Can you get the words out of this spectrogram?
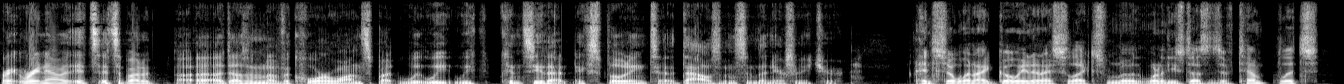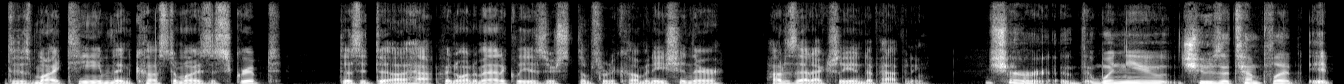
right right now it's it's about a, a dozen of the core ones, but we, we we can see that exploding to thousands in the near future. And so when I go in and I select from one of these dozens of templates, does my team then customize a script? Does it uh, happen automatically? Is there some sort of combination there? How does that actually end up happening? Sure. When you choose a template, it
